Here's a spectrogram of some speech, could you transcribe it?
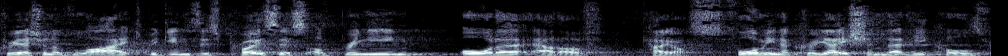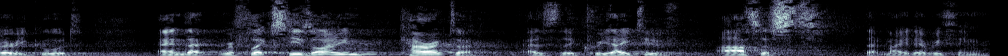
creation of light begins this process of bringing order out of chaos, forming a creation that he calls very good and that reflects his own character as the creative artist that made everything.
